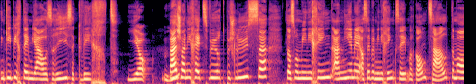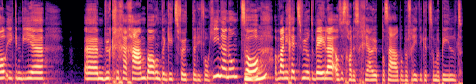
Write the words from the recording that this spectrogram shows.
dann gebe ich dem ja auch ein riesen Gewicht. Ja. Mhm. Weißt du, wenn ich jetzt würde beschliessen, dass man meine Kinder auch nie mehr, also eben meine Kinder sieht man ganz selten mal irgendwie ähm, wirklich erkennbar und dann gibt es Fotos von hinten und so. Mhm. Aber wenn ich jetzt würde wählen, also das kann sich ja auch jemand selber befriedigen zu einem Bild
